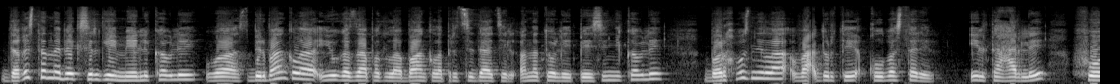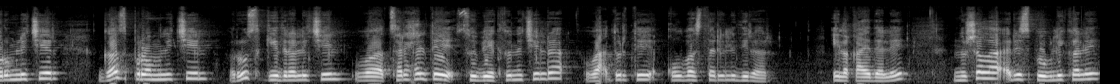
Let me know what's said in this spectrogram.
Дагестан бек Сергей Меликовли ва Сбербанкла Юго-Западла банкла председатель Анатолий Песенниковли бархвузнила ваъдурти қулбастариб ил личил, Рус гидра личил, ва цархилти субъектуначилра ваъдурти қулбастарили дирар Ил-Кайдали нушала республикали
